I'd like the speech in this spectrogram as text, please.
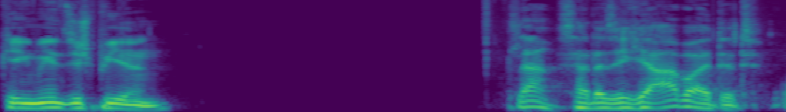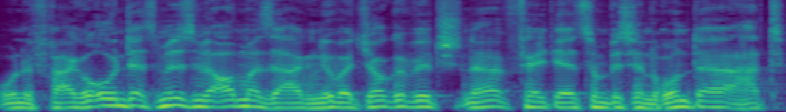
gegen wen sie spielen. Klar, das hat er sich erarbeitet, ohne Frage. Und das müssen wir auch mal sagen, Novak Djokovic ne, fällt jetzt so ein bisschen runter, hat,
